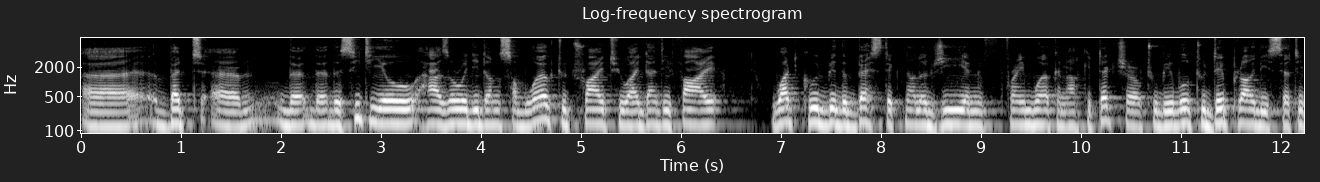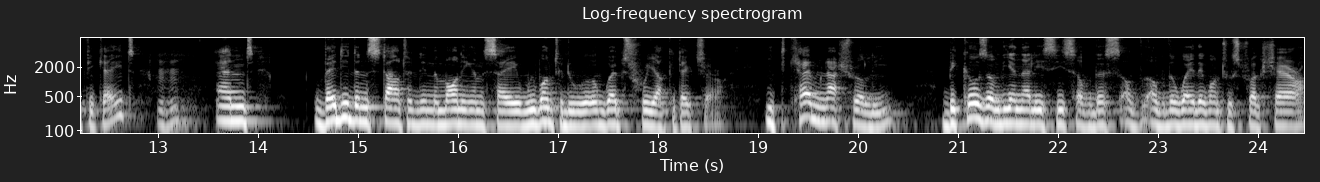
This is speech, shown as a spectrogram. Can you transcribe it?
Uh, but um, the, the, the, CTO has already done some work to try to identify what could be the best technology and framework and architecture to be able to deploy this certificate. Mm-hmm. And they didn't start it in the morning and say, we want to do a Web3 architecture. It came naturally because of the analysis of, this, of, of the way they want to structure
